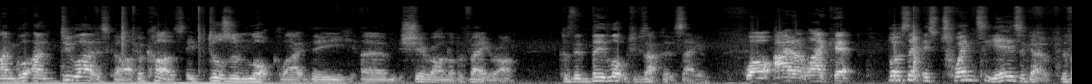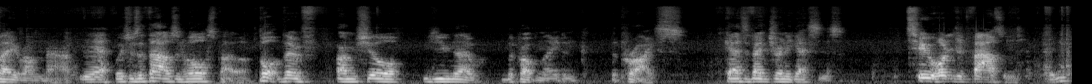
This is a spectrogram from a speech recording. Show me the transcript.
I'm gl- I do like this car because it doesn't look like the um, Chiron or the Veyron because they, they looked exactly the same. Well, I don't like it. But it's, like, it's 20 years ago the Veyron now, Yeah. which was a thousand horsepower. But they've, I'm sure you know the problem, Aiden. The price. Care to venture any guesses? Two hundred thousand. Aiden,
